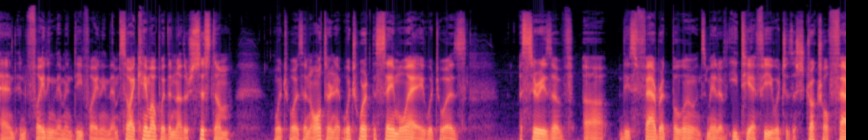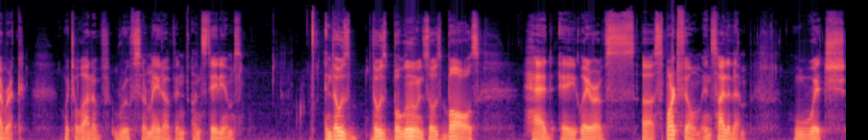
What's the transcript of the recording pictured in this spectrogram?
and inflating them and deflating them. So I came up with another system, which was an alternate, which worked the same way, which was a series of uh, these fabric balloons made of ETFE, which is a structural fabric, which a lot of roofs are made of in, on stadiums. And those those balloons, those balls, had a layer of uh, smart film inside of them, which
